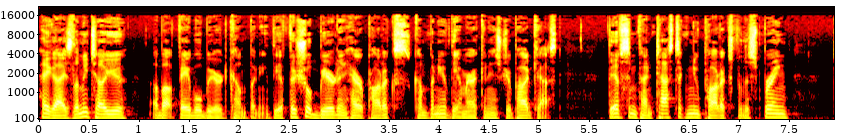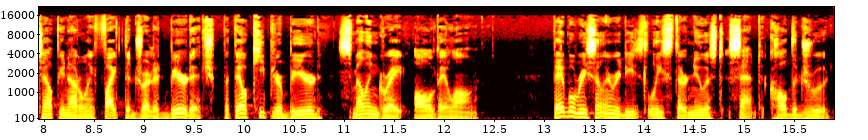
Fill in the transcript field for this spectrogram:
Hey guys, let me tell you about Fable Beard Company, the official beard and hair products company of the American History Podcast. They have some fantastic new products for the spring to help you not only fight the dreaded beard itch, but they'll keep your beard smelling great all day long. Fable recently released their newest scent called the Druid.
